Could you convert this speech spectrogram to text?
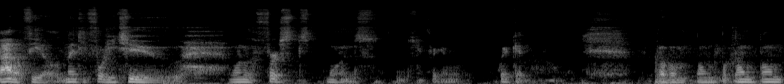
Battlefield 1942. One of the first ones. It's freaking wicked. Boom, boom, boom, boom, boom,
